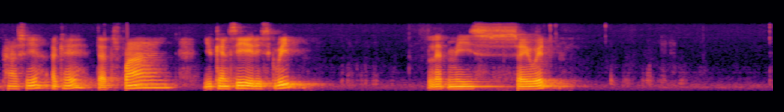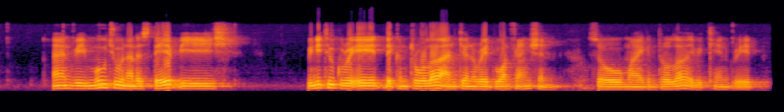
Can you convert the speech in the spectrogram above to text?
Pass here. Okay that's fine. You can see it is script. Let me save it. And we move to another step is we need to create the controller and generate one function. So my controller we can create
